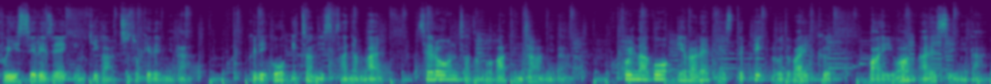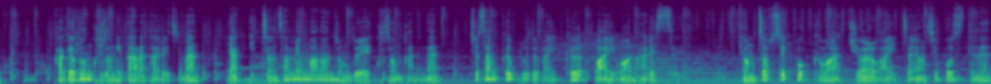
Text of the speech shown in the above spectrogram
V 시리즈의 인기가 지속게 됩니다. 그리고 2024년 말 새로운 자전거가 등장합니다. 콜나고 1월의 베스트 픽 로드바이크 Y1 RS입니다. 가격은 구성에 따라 다르지만 약 2,300만원 정도의 구성 가능한 최상급 로드바이크 Y1 RS. 경첩식 포크와 듀얼 Y자형 시포스트는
